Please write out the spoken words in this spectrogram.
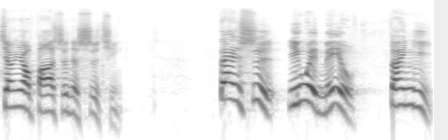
将要发生的事情。但是因为没有翻译，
